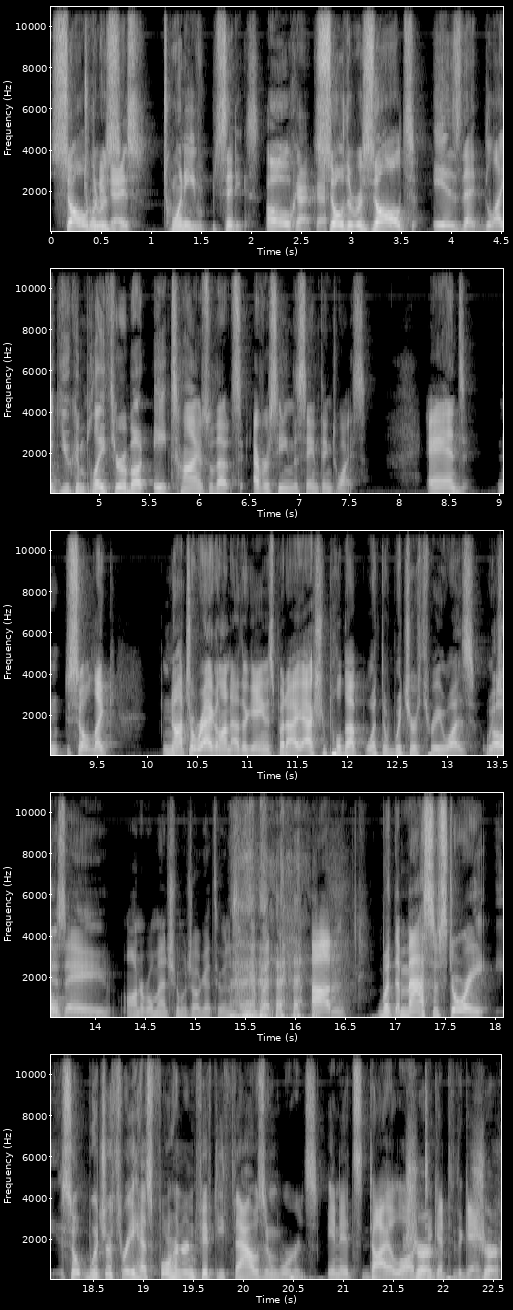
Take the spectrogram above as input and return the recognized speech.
So 20 was days? 20 cities. Oh, okay. okay. So the result is that like you can play through about eight times without ever seeing the same thing twice. And so like not to rag on other games, but I actually pulled up what The Witcher 3 was, which Oh. is a honorable mention, which I'll get to in a second. But um, but the massive story. So Witcher 3 has 450,000 words in its dialogue Sure, to get to the game. Sure.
